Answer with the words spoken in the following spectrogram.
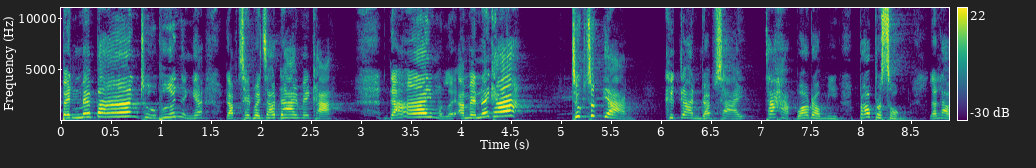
เป็นแม่บ้านถูพื้นอย่างเงี้ยรับใช้พระเจ้าได้ไหมคะ ได้หมดเลยอเมนไหมคะ ทุกๆอย่าง คือการรับใช้ถ้าหากว่าเรามีเป้าประสงค์ และเรา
